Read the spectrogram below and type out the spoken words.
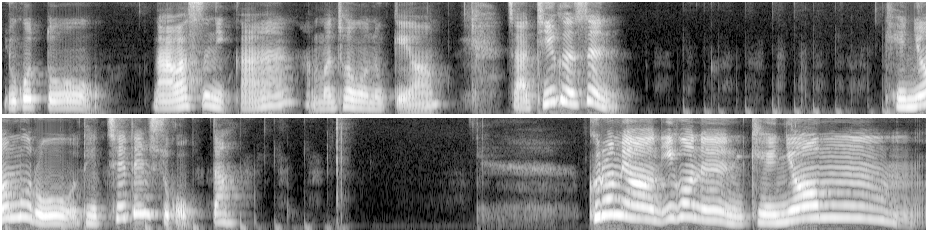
이것도 나왔으니까 한번 적어 놓을게요. 자, 디귿은 개념으로 대체될 수가 없다. 그러면 이거는 개념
